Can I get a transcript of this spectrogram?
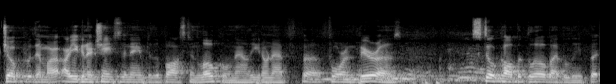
joked with them, are, are you going to change the name to the Boston Local now that you don't have uh, foreign bureaus? Still called the Globe, I believe. But,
